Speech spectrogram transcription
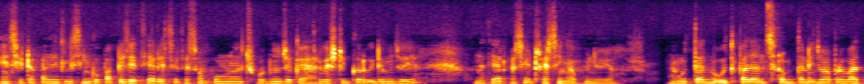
એંસી ટકા જેટલી સિંગો પાકી જાય ત્યારે છે તે સંપૂર્ણ છોડનું જે કંઈ હાર્વેસ્ટિંગ કરવી દેવું જોઈએ અને ત્યાર પછી ડ્રેસિંગ આપવું જોઈએ. ઉત્પાદન ઉત્પાદન ક્ષમતાની જો આપણે વાત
